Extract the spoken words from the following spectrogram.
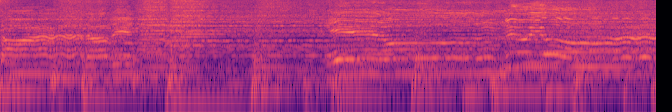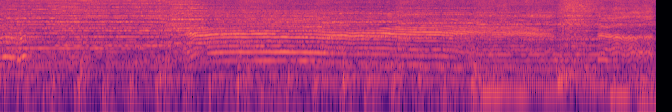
start of it in old New York. And uh,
